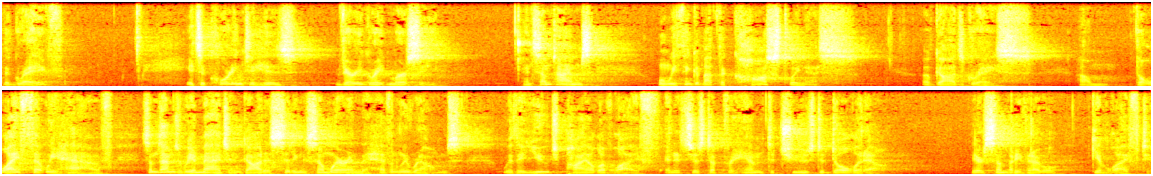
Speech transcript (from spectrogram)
the grave. It's according to his very great mercy. And sometimes when we think about the costliness of God's grace, um, the life that we have, sometimes we imagine God is sitting somewhere in the heavenly realms with a huge pile of life, and it's just up for him to choose to dole it out. There's somebody that I will give life to.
